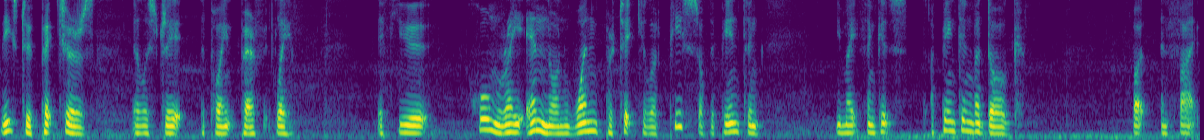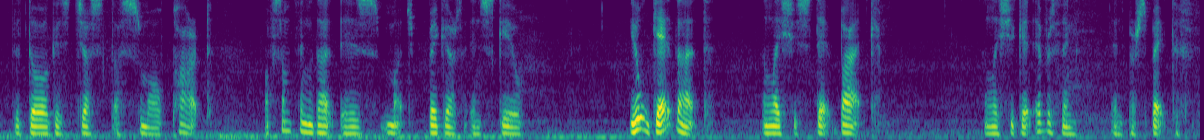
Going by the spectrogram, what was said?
These two pictures illustrate the point perfectly. If you home right in on one particular piece of the painting, you might think it's a painting of a dog. But in fact, the dog is just a small part of something that is much bigger in scale. You don't get that unless you step back, unless you get everything in perspective.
